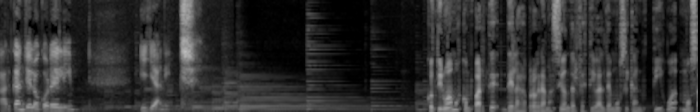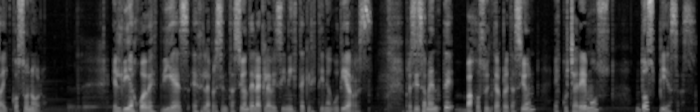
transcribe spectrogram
Arcangelo Corelli y Janich. Continuamos con parte de la programación del Festival de Música Antigua Mosaico Sonoro. El día jueves 10 es la presentación de la clavecinista Cristina Gutiérrez. Precisamente bajo su interpretación escucharemos dos piezas.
